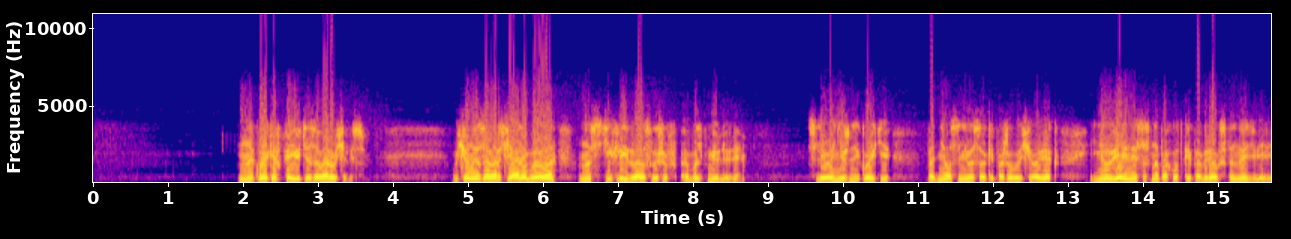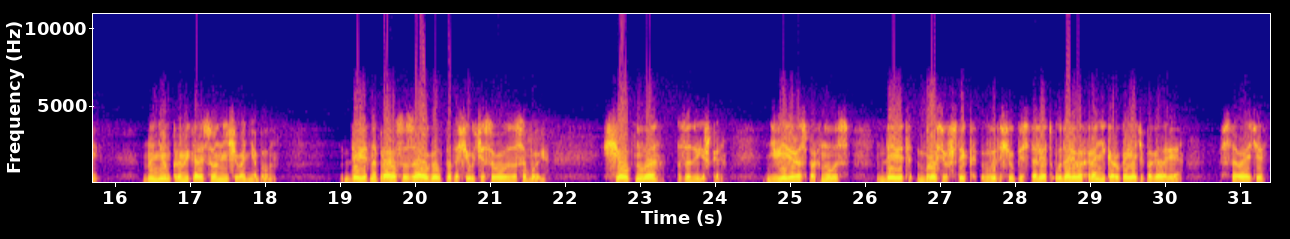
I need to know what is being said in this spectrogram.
На койках в каюте заворочились. Ученые заворчали было, но стихли, едва услышав об Альтмюллере. С левой нижней койки поднялся невысокий пожилой человек и неуверенной соснопоходкой побрел к стальной двери. На нем, кроме колесон, ничего не было. Дэвид направился за угол, потащил часового за собой. Щелкнула задвижка. Дверь распахнулась. Дэвид, бросив штык, вытащил пистолет, ударил охранника рукоятью по голове. «Вставайте!»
